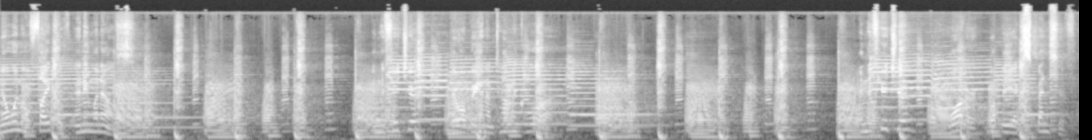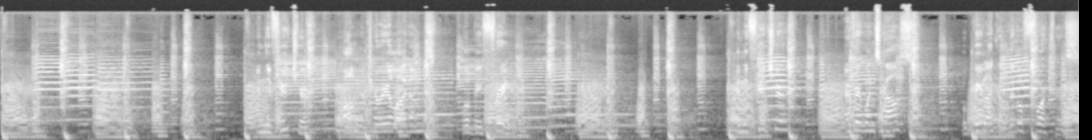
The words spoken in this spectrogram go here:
no one will fight with anyone else. In the future, there will be an atomic war. In the future, water will be expensive. In the future, all material items will be free. Future, everyone's house will be like a little fortress.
